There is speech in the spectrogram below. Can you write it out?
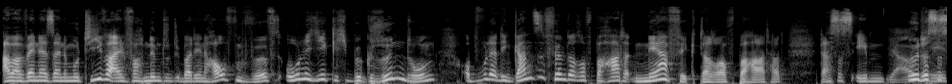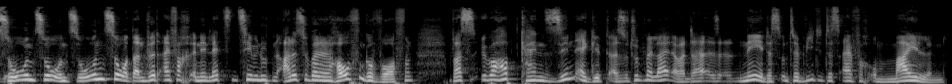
Aber wenn er seine Motive einfach nimmt und über den Haufen wirft, ohne jegliche Begründung, obwohl er den ganzen Film darauf beharrt hat, nervig darauf beharrt hat, dass es eben, Ja, "Öh, das okay, ist so und so und so und so und dann wird einfach in den letzten zehn Minuten alles über den Haufen geworfen, was überhaupt keinen Sinn ergibt. Also tut mir leid, aber da, nee, das unterbietet es einfach um Meilen.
